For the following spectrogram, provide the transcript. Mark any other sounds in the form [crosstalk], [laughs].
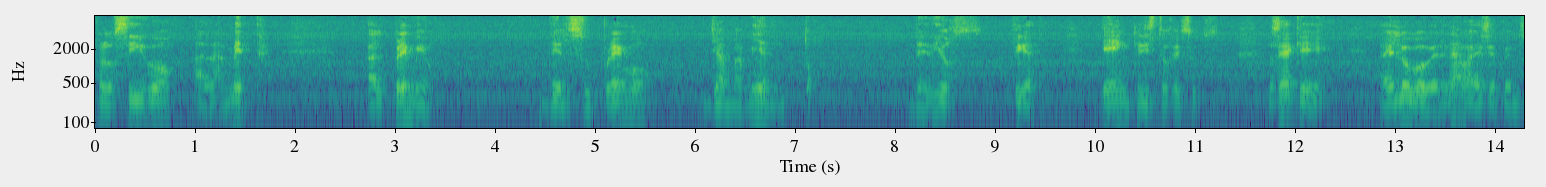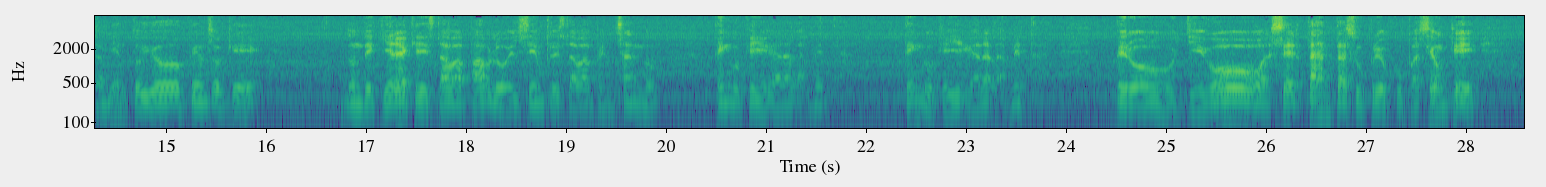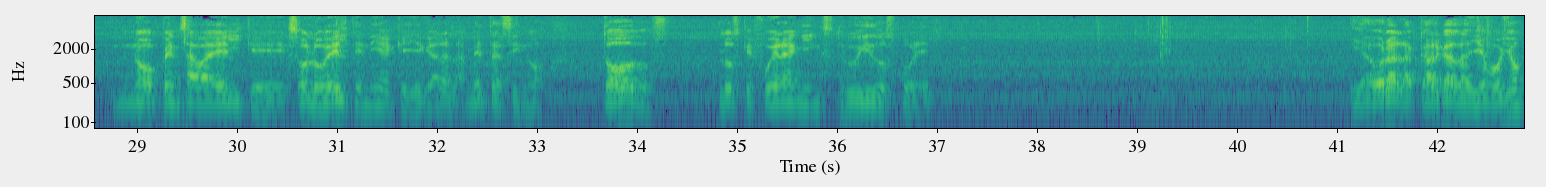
prosigo a la meta, al premio del supremo llamamiento de Dios. Fíjate, en Cristo Jesús. O sea que a él lo gobernaba ese pensamiento. Yo pienso que donde quiera que estaba Pablo, él siempre estaba pensando, tengo que llegar a la meta, tengo que llegar a la meta. Pero llegó a ser tanta su preocupación que no pensaba él que solo él tenía que llegar a la meta, sino todos los que fueran instruidos por él. Y ahora la carga la llevo yo,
